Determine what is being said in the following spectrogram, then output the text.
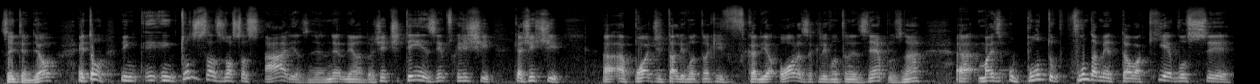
Você entendeu? Então, em, em todas as nossas áreas, né, Leandro, a gente tem exemplos que a gente, que a gente pode estar levantando aqui, ficaria horas aqui levantando exemplos, né? Ah, mas o ponto fundamental aqui é você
